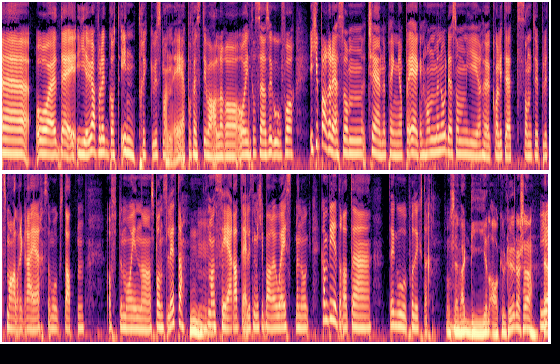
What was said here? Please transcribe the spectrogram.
Eh, og det gir jo iallfall et godt inntrykk hvis man er på festivaler og, og interesserer seg også for ikke bare det som tjener penger på egen hånd, men òg det som gir høy kvalitet. Sånn type litt smalere greier, som òg staten ofte må inn og sponse litt. da. At man ser at det liksom ikke bare er waste, men òg kan bidra til, til gode produkter. Som ser verdien av kultur, kanskje. Ja.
